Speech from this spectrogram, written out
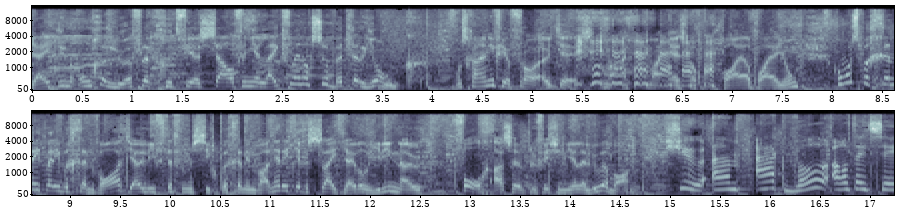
Jy doen ongelooflik goed vir jouself en jy lyk vir my nog so bitter jonk. Ons gaan nou nie vir jou vra oud jy is nie, maar ek maar jy is nog baie baie jonk. Kom ons begin net by die begin. Waar het jou liefde vir musiek begin en wanneer het jy besluit jy wil hierdie nou volg as 'n professionele loopbaan? Sjoe, ehm um, ek wil altyd sê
